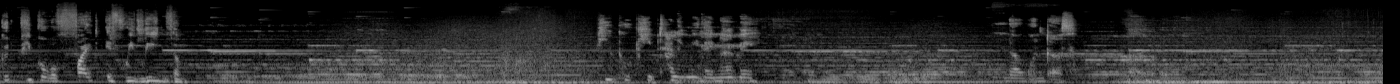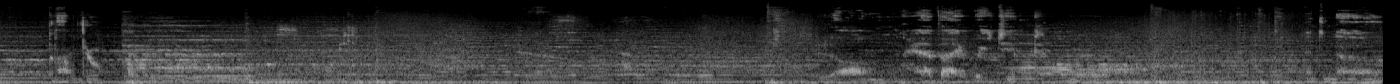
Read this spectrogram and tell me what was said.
Good people will fight if we lead them. People keep telling me they know me. No one does. Do. Long have I waited. And now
